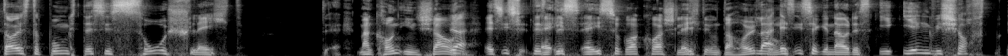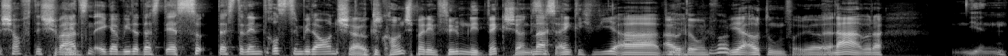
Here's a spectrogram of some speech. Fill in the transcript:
da ist der Punkt, das ist so schlecht man kann ihn schauen. Ja, es ist, das, er, das, ist er ist sogar keine schlechte ich, Unterhaltung. Nein, es ist ja genau das. Irgendwie schafft, schafft es Schwarzenegger wieder, dass der, so, dass der den trotzdem wieder anschaut. Du kannst bei dem Film nicht wegschauen. Das Nein. ist eigentlich wie ein, Autounfall. Wie ein Autounfall, ja. ja. Nein, oder wie ein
